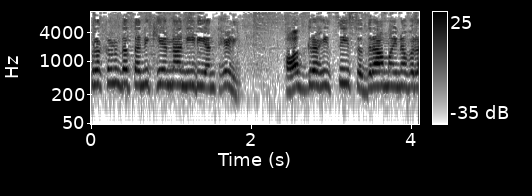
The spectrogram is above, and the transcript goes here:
ಪ್ರಕರಣದ ತನಿಖೆಯನ್ನ ನೀಡಿ ಅಂತ ಹೇಳಿ ಆಗ್ರಹಿಸಿ ಸಿದ್ದರಾಮಯ್ಯನವರ,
